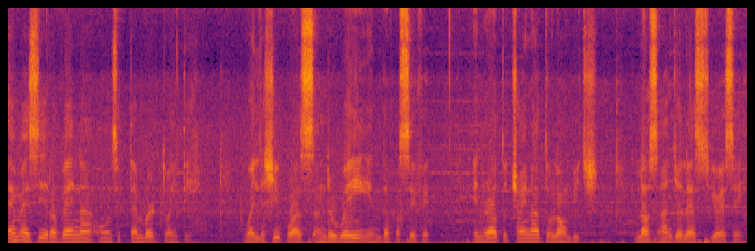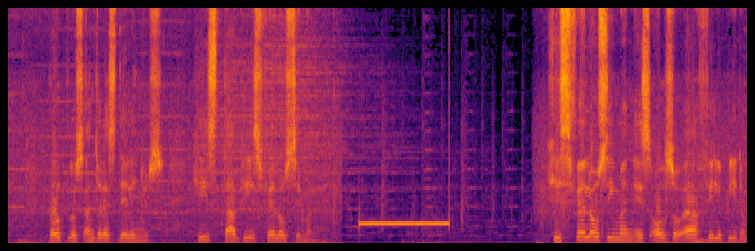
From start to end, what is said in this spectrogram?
MSC Ravenna on September 20 while the ship was underway in the Pacific en route to China to Long Beach, Los Angeles, USA. Wrote Los Angeles Daily News. He stabbed his fellow seaman. His fellow seaman is also a Filipino.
